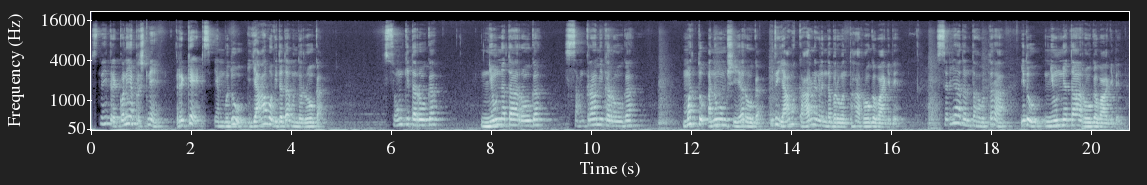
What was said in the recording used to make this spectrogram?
ಸ್ನೇಹಿತರೆ, ಕೊನೆಯ ಪ್ರಶ್ನೆ ರಿಕೆಟ್ಸ್ ಎಂಬುದು ಯಾವ ವಿಧದ ಒಂದು ರೋಗ? ಸೋಂಕಿತ ರೋಗ, ನ್ಯೂನತಾ ರೋಗ, ಸಾಂಕ್ರಾಮಿಕ ರೋಗ ಮತ್ತು ಅನುವಂಶೀಯ ರೋಗ. ಇದು ಯಾವ ಕಾರಣಗಳಿಂದ ಬರುವಂತಹ ರೋಗವಾಗಿದೆ? ಸರಿಯಾದಂತಹ ಉತ್ತರ, ಇದು ನ್ಯೂನ್ಯತಾ ರೋಗವಾಗಿದೆ.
